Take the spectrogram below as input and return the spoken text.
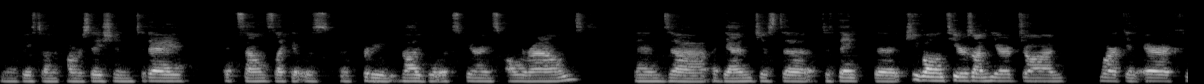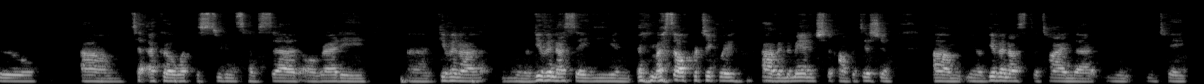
you know, based on the conversation today, it sounds like it was a pretty valuable experience all around. And uh, again, just to, to thank the key volunteers on here, John, Mark, and Eric, who, um, to echo what the students have said already, uh, given a you know given SAE and, and, myself particularly having to manage the competition, um, you know, given us the time that you, you take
